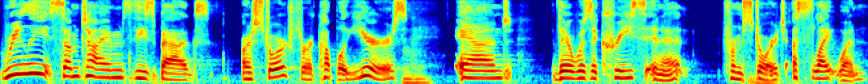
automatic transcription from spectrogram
really, sometimes these bags are stored for a couple years, and there was a crease in it from storage, a slight one,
